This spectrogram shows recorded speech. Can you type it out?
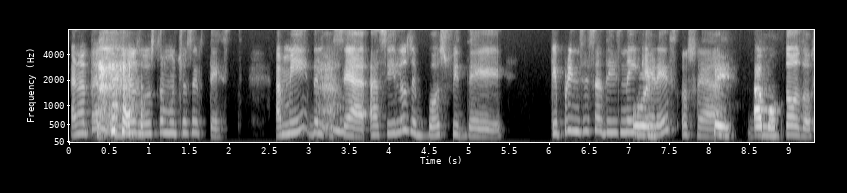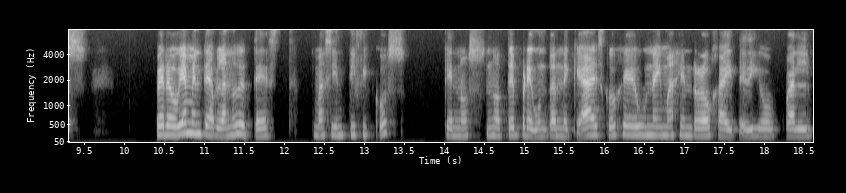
a Natalia nos gusta mucho hacer test. A mí, del que sea, así los de BuzzFeed de ¿qué princesa Disney Uy, eres? O sea, Sí, amo. todos. Pero obviamente hablando de test más científicos, que nos, no te preguntan de que, ah, escoge una imagen roja y te digo cuál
